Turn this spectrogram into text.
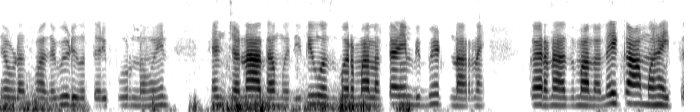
तेवढाच माझा व्हिडिओ तरी पूर्ण होईल ह्यांच्या नादामध्ये दिवसभर मला टाईम बी भेटणार नाही. कारण आज मला लई कामं आहेत.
